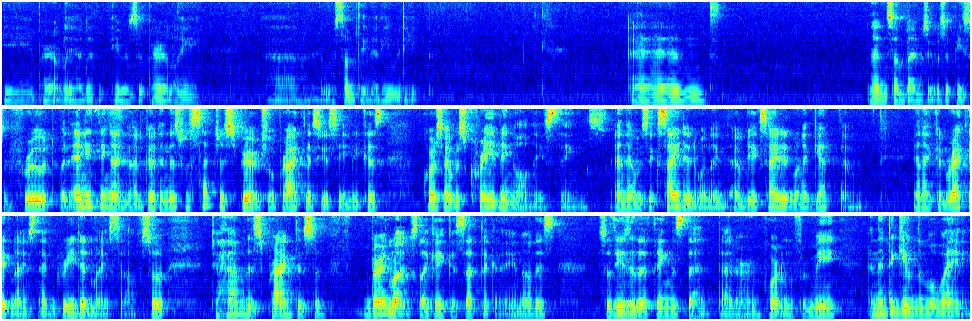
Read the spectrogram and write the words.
he apparently had, a, he was apparently, uh, it was something that he would eat. And then sometimes it was a piece of fruit, but anything I got good. And this was such a spiritual practice, you see, because of course I was craving all these things, and I was excited when I, I'd be excited when I get them, and I could recognize that greed in myself. So to have this practice of very much like Ekasataka, you know, this. So these are the things that that are important for me, and then to give them away,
